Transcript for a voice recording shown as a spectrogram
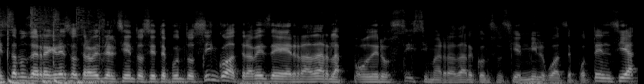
Estamos de regreso a través del 107.5, a través de Radar, la poderosísima Radar con sus 100.000 watts de potencia.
